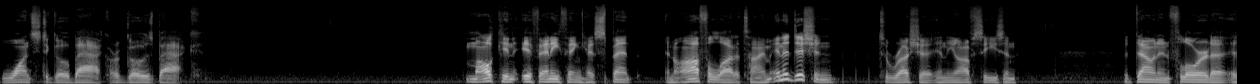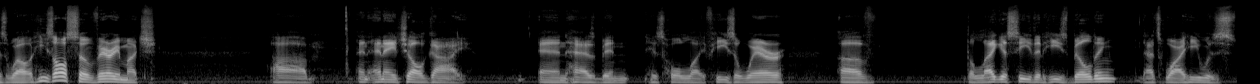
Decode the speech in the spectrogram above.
wants to go back or goes back. Malkin, if anything, has spent an awful lot of time, in addition to Russia in the off season, but down in Florida as well. He's also very much uh, an NHL guy and has been his whole life. He's aware of the legacy that he's building. That's why he was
